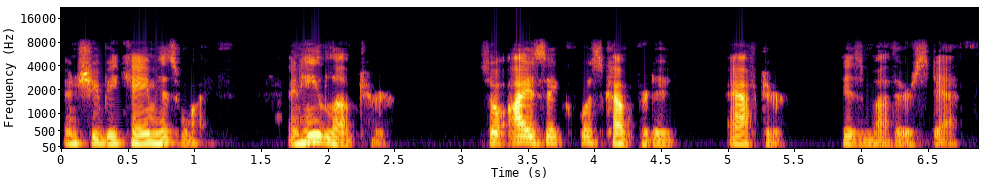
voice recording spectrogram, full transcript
and she became his wife and he loved her. So Isaac was comforted after his mother's death.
